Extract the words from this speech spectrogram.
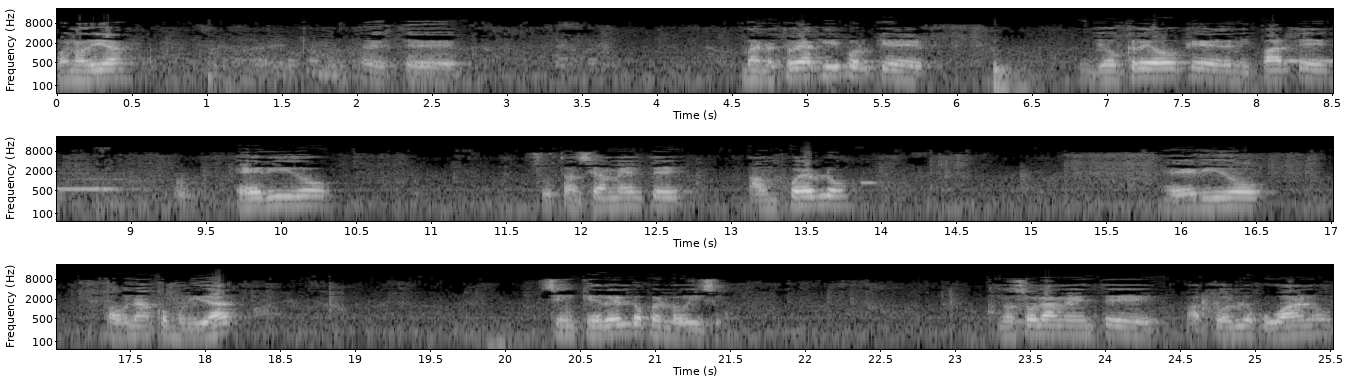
Buenos días. Este, bueno, estoy aquí porque yo creo que de mi parte he herido sustancialmente a un pueblo, he herido a una comunidad, sin quererlo, pero lo hice. No solamente al pueblo cubano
